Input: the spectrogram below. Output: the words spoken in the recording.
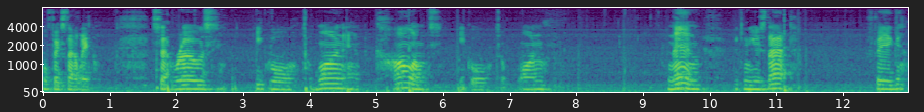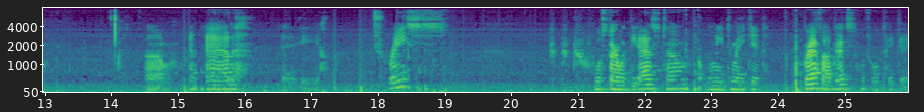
we'll fix that later. Set rows equal to 1 and columns equal to 1. And then we can use that fig um, and add a trace. We'll start with the acetone, but we'll need to make it graph objects, which we'll take a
